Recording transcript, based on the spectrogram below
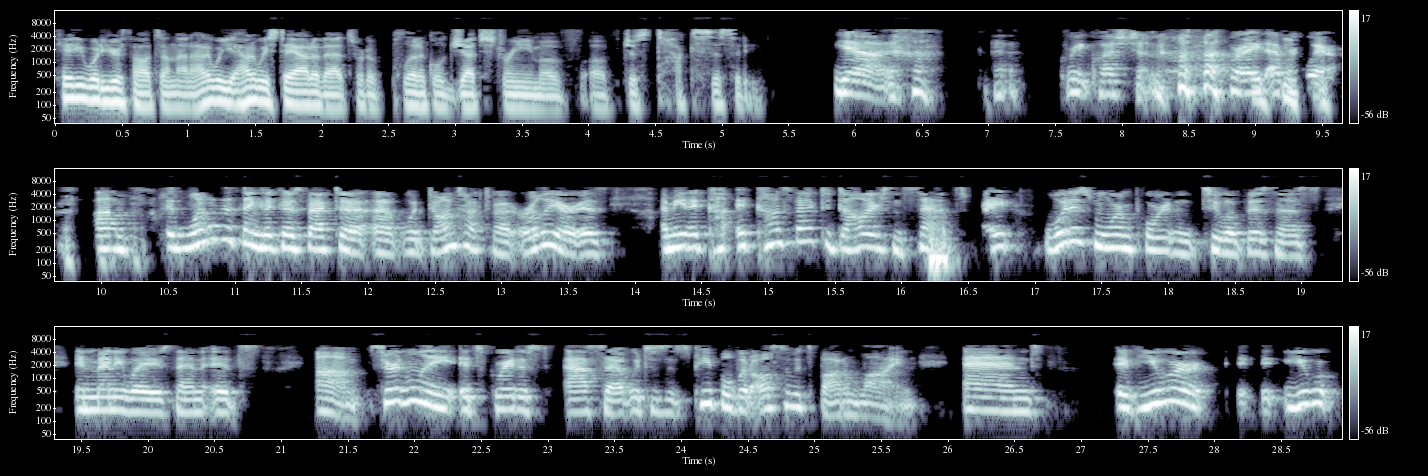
Katie, what are your thoughts on that? How do we, how do we stay out of that sort of political jet stream of, of just toxicity? Yeah. Great question, right? Everywhere. um, one of the things that goes back to uh, what Dawn talked about earlier is I mean, it, it comes back to dollars and cents, right? What is more important to a business in many ways than its, um, certainly its greatest asset, which is its people, but also its bottom line. And if you are, you,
